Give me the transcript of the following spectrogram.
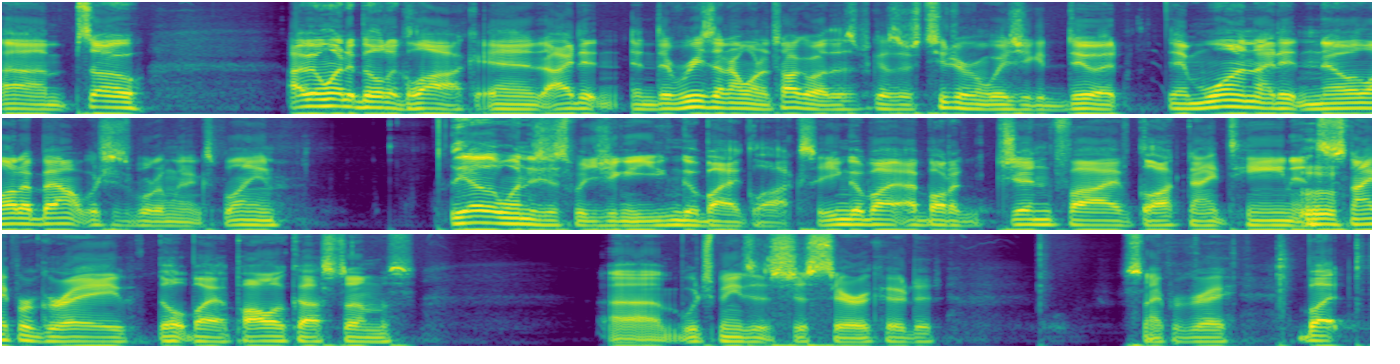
Um, so I've been wanting to build a Glock, and I didn't. And the reason I want to talk about this is because there's two different ways you could do it. And one I didn't know a lot about, which is what I'm going to explain. The other one is just what you can you can go buy a Glock. So you can go buy. I bought a Gen Five Glock 19 Mm-hmm. in Sniper Gray, built by Apollo Customs, um, which means it's just Cerakoted Sniper Gray. But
